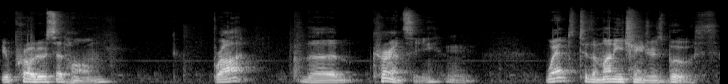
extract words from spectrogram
your produce at home, brought the currency, went to the money changer's booth,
